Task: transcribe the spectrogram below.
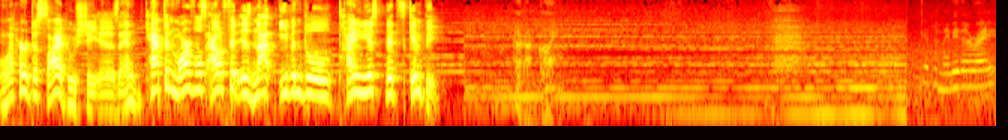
Let her decide who she is, and Captain Marvel's outfit is not even the tiniest bit skimpy. You're not going. Yeah, but maybe they're right.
